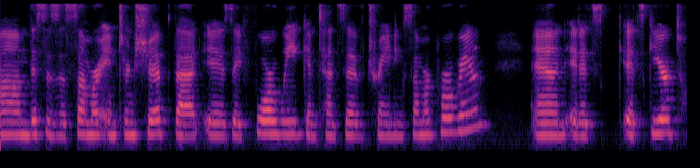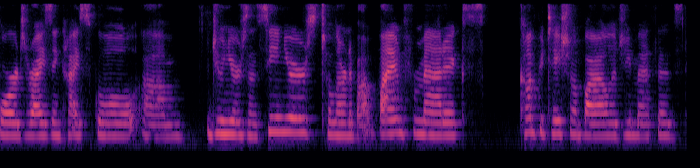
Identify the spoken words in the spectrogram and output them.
Um, this is a summer internship that is a four-week intensive training summer program, and it, it's it's geared towards rising high school um, juniors and seniors to learn about bioinformatics, computational biology methods,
